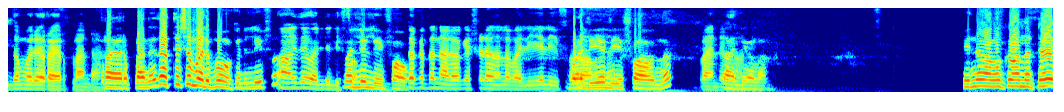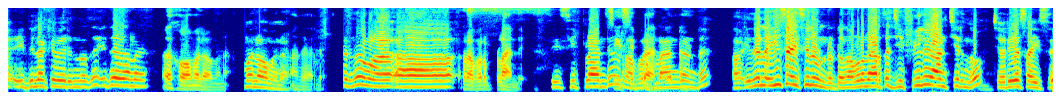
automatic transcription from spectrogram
ഇതും ഒരു റയർ പ്ലാന്റ് ആണ്. റയർ പ്ലാന്റ് ഇത് അത്യാവശ്യം വലുപ്പം നോക്കുന്നത് ലീഫ് ആ ഇത് വലിയ ലീഫ് വലിയ ലീഫ് ആവും. ഇതൊക്കെ തന്നെ അലോക്കേഷയുടെ നല്ല വലിയ ലീഫ് വലിയ ലീഫ് ആവുന്ന പ്ലാന്റ് പ്ലാന്റുകളാണ് പിന്നെ നമുക്ക് വന്നിട്ട് ഇതിലൊക്കെ വരുന്നത് ഇത് ഏതാണ് ഹോമലോമന. ഹോമലോമന. അതെ അതെ. നമ്മൾ റബ്ബർ പ്ലാന്റ് സി സി പ്ലാന്റ് റബർ റബ്ബർ പ്ലാന്റ് ഉണ്ട്. ഇതെല്ലാം ഈ സൈസിലുണ്ട് കേട്ടോ നമ്മൾ നേരത്തെ ജിഫിയിൽ കാണിച്ചിരുന്നു ചെറിയ സൈസ്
